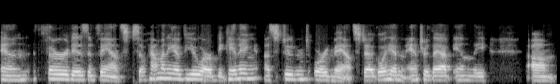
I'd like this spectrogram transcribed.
and third is advanced. So how many of you are beginning, a student, or advanced? Uh, go ahead and enter that in the um,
